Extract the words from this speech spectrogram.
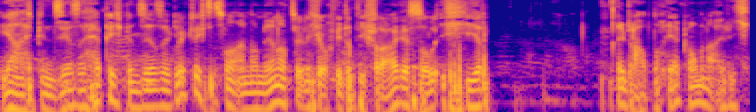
Ja, ich bin sehr, sehr happy, ich bin sehr, sehr glücklich. Das war einmal mehr natürlich auch wieder die Frage, soll ich hier überhaupt noch herkommen? Eigentlich,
